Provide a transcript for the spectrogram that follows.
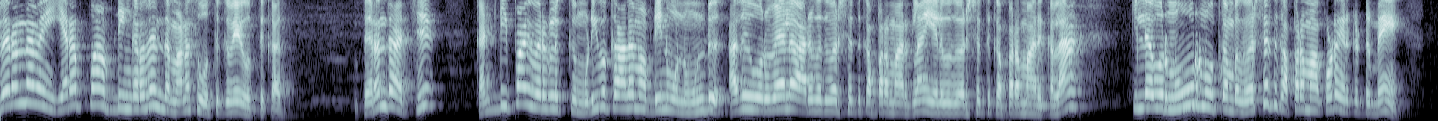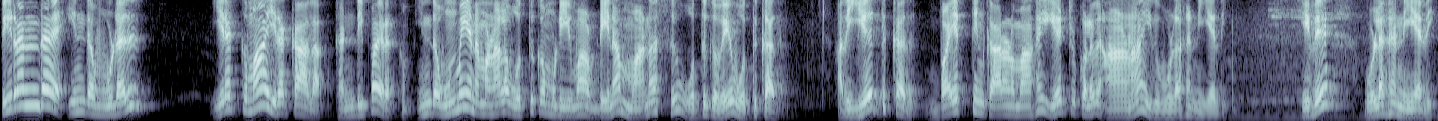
பிறந்தவன் இறப்பான் அப்படிங்கிறத இந்த மனசு ஒத்துக்கவே ஒத்துக்காது. பிறந்தாச்சு கண்டிப்பாக இவர்களுக்கு முடிவு காலம் அப்படின்னு ஒன்று உண்டு. அது ஒரு வேளை அறுபது வருஷத்துக்கு அப்புறமா இருக்கலாம் எழுபது வருஷத்துக்கு அப்புறமா இருக்கலாம் இல்லை ஒரு நூறு நூற்றம்பது வருஷத்துக்கு அப்புறமா கூட இருக்கட்டுமே. பிறந்த இந்த உடல் இறக்குமா இறக்காதா? கண்டிப்பாக இறக்கும். இந்த உண்மையை நம்மளால் ஒத்துக்க முடியுமா அப்படின்னா மனசு ஒத்துக்கவே ஒத்துக்காது. அதை ஏற்றுக்காது பயத்தின் காரணமாக ஏற்றுக்கொள்ளவே ஆனால் இது உலக நியதி. இது உலக நியதி.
